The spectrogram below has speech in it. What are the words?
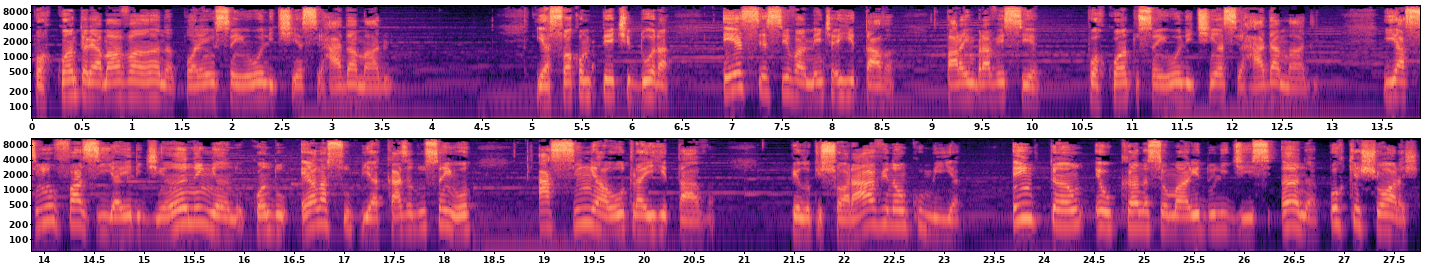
porquanto ele amava a Ana, porém o Senhor lhe tinha cerrado amado e a sua competidora excessivamente a irritava, para embravecer, porquanto o Senhor lhe tinha cerrado a madre. E assim o fazia ele de ano em ano, quando ela subia à casa do Senhor, assim a outra a irritava, pelo que chorava e não comia. Então Eucana, seu marido, lhe disse: Ana, por que choras?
